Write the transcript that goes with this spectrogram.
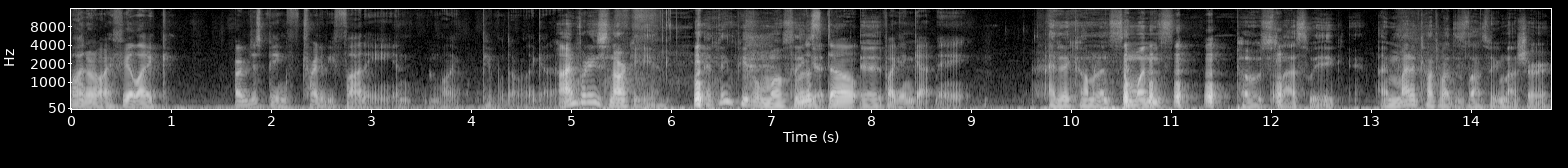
I don't know. I feel like I'm just being trying to be funny, and like people don't really get it. I'm pretty snarky. I think people mostly just don't it. fucking get me. I did a comment on someone's post last week. I might have talked about this last week. I'm not sure.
